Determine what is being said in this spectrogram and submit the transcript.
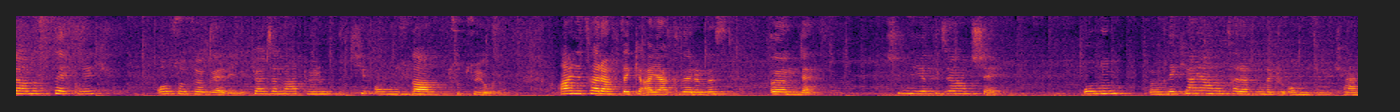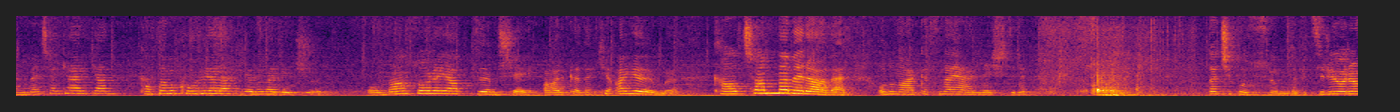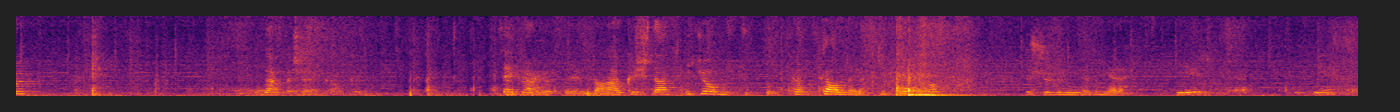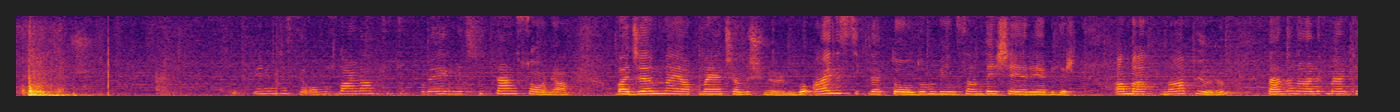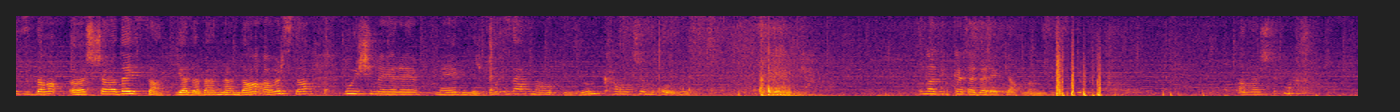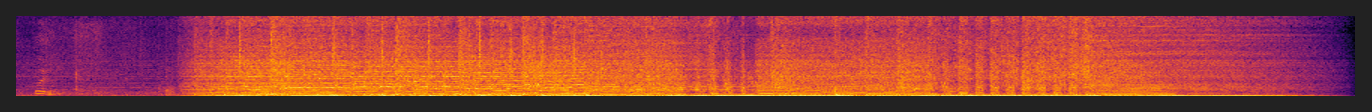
Yapacağımız teknik o sotogari. İlk önce ne yapıyorum? İki omuzdan tutuyorum. Aynı taraftaki ayaklarımız önde. Şimdi yapacağım şey onun öndeki ayağının tarafındaki omuzunu kendime çekerken kafamı koruyarak yanına geçiyorum. Ondan sonra yaptığım şey arkadaki ayağımı kalçamla beraber onun arkasına yerleştirip daçı pozisyonunda bitiriyorum. Uzaklaşarak kalkıyorum. Tekrar gösterelim daha akışta. İki omuz tuttum. Ka- kaldırarak gittim. Hop. Düşürdüm indirdim yere. Bir, iki, üç. Birincisi omuzlardan tutup buraya geçtikten sonra bacağımla yapmaya çalışmıyorum. Bu aynı siklette olduğum bir insanda işe yarayabilir. Ama ne yapıyorum? Benden ağırlık merkezi daha aşağıdaysa ya da benden daha ağırsa bu işime yaramayabilir. O yüzden ne yapıyorum? Kalçamı koyuyorum. Buna dikkat ederek yapmanızı istiyorum. Anlaştık mı? Buyurun.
